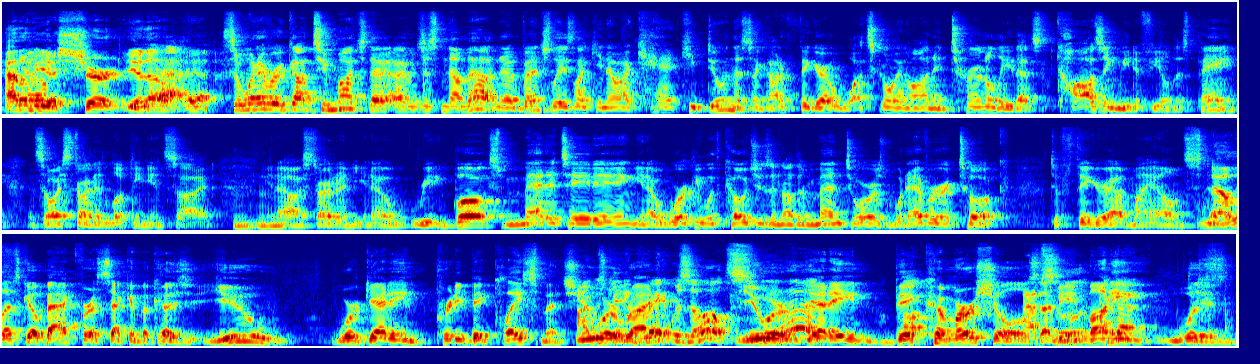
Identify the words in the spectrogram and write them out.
That'll You know? be a shirt, you know? Yeah. So whenever it got too much, that I would just numb out, and eventually it's like, you know, I can't keep doing this. I got to figure out what's going on internally that's causing me to feel this pain. And so I started looking inside. Mm-hmm. You know, I started, you know, reading books, meditating, you know, working with coaches and other mentors, whatever it took to figure out my own stuff. Now let's go back for a second because you were getting pretty big placements. You were getting writing, great results. You were getting big Uh, commercials. I mean, money I got- was dude.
